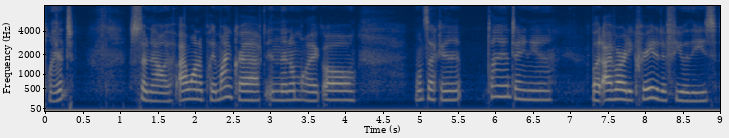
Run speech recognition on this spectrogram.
plant. So now if I want to play Minecraft, and then I'm like, oh, one second, Plantania, but I've already created a few of these,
